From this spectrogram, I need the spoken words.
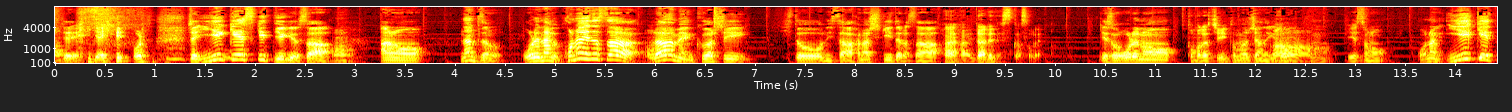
うんじゃあいやいや俺じゃあ家系好きって言うけどさうん。あのなんつうの俺なんかこの間さうん。ラーメン詳しい人にさ話聞いたらさはいはい誰ですかそれ？いやそう俺の友達？友達なんだけどあーうん。いやその俺なんか家系っ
